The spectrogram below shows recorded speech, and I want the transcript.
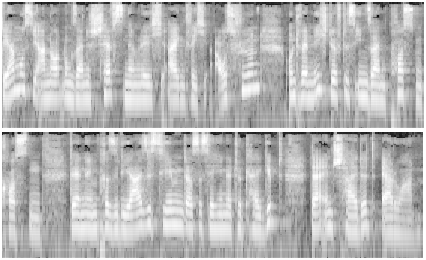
Der muss die Anordnung seines Chefs nämlich eigentlich ausführen und wenn nicht, dürfte es ihn seinen Posten kosten. Denn im Präsidialsystem, das es ja hier in der Türkei gibt, da entscheidet Erdogan.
